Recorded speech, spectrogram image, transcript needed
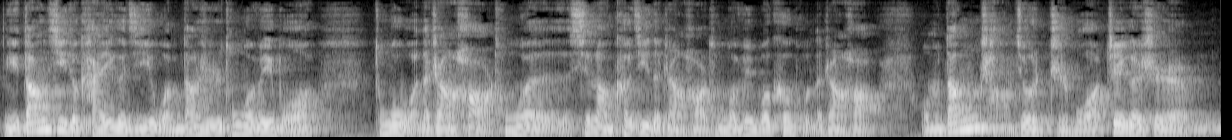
你当即就开一个机。我们当时是通过微博。通过我的账号，通过新浪科技的账号，通过微博科普的账号，我们当场就直播。这个是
